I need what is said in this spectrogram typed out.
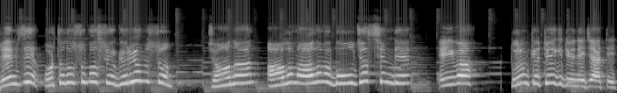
Remzi, ortalığı su basıyor görüyor musun? Canan, ağlama ağlama boğulacağız şimdi. Eyvah! Durum kötüye gidiyor Necati.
